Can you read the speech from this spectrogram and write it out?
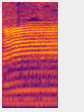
say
